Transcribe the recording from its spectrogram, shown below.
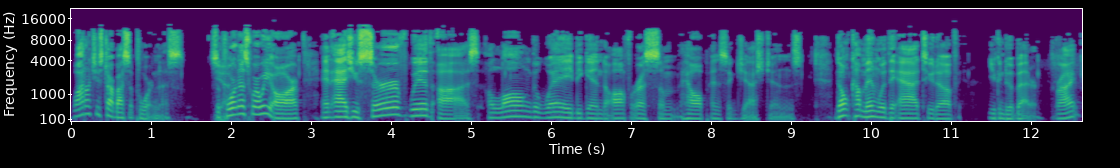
why don't you start by supporting us? Supporting us where we are, and as you serve with us along the way, begin to offer us some help and suggestions. Don't come in with the attitude of you can do it better, right?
